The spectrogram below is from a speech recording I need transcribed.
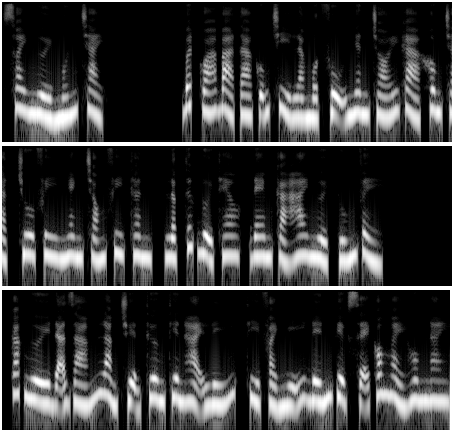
xoay người muốn chạy. Bất quá bà ta cũng chỉ là một phụ nhân trói gà không chặt Chu Phi nhanh chóng phi thân, lập tức đuổi theo, đem cả hai người túm về. Các người đã dám làm chuyện thương thiên hại lý thì phải nghĩ đến việc sẽ có ngày hôm nay.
